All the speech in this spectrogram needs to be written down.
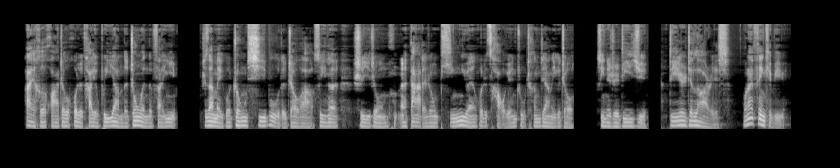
爱荷华州或者它有不一样的中文的翻译，是在美国中西部的州啊，所以呢是一种呃大的这种平原或者草原著称这样的一个州。所以呢这是第一句，Dear Dolores，When I think of you。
